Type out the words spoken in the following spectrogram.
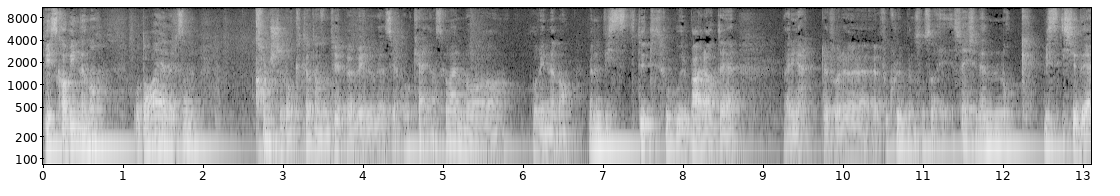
vi skal vinne nå. Og da er det liksom kanskje nok til at en sånn type vil si at ok, jeg skal være med og, og vinne nå. Men hvis de tror bare at det, er hjertet for, eh, for klubben, så, så er ikke det nok. Hvis ikke det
